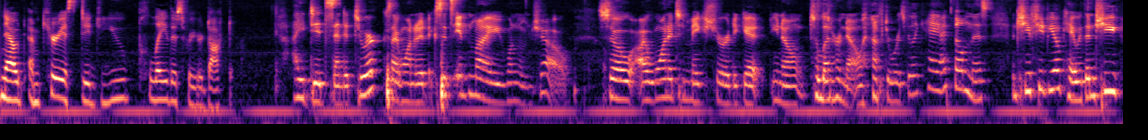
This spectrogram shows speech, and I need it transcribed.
now I'm curious, did you play this for your doctor? I did send it to her because I wanted it because it's in my one woman show. So I wanted to make sure to get you know to let her know afterwards, be like, hey, I filmed this, and she if she'd be okay with it. And she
